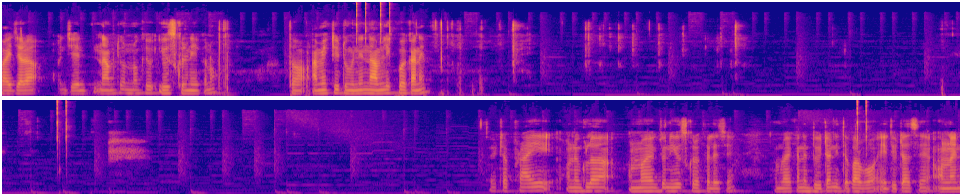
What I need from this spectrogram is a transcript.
পাই। যারা যে নামটি অন্য কেউ ইউজ করে করেনি এখনও তো আমি একটি ডোমেনের নাম লিখব এখানে। তো এটা প্রায় অনেকগুলা অন্য একজন ইউজ করে ফেলেছে। আমরা এখানে দুইটা নিতে পারব। এই দুইটা আছে অনলাইন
